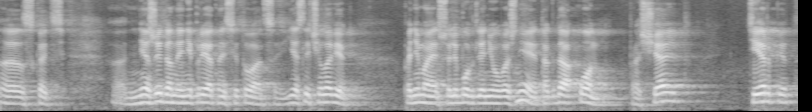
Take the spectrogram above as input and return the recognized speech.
э, сказать, э, неожиданной неприятной ситуации. Если человек понимает, что любовь для него важнее, тогда он прощает, терпит,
